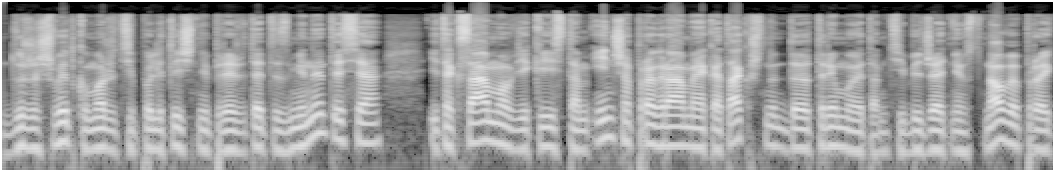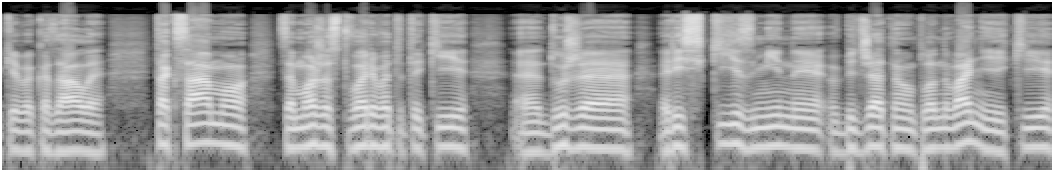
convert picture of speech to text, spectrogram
дуже швидко можуть ці політичні пріоритети змінитися, і так само в якийсь там інша програма, яка також не дотримує там ті бюджетні установи, про які ви казали, так само це може створювати такі е, дуже різкі зміни в бюджетному плануванні, які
